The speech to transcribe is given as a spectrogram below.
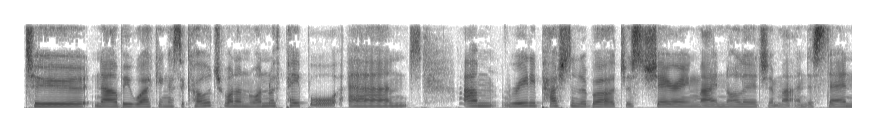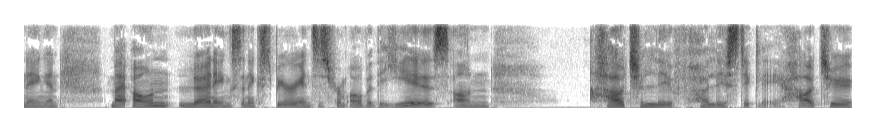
to now be working as a coach one on one with people and I'm really passionate about just sharing my knowledge and my understanding and my own learnings and experiences from over the years on how to live holistically, how to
